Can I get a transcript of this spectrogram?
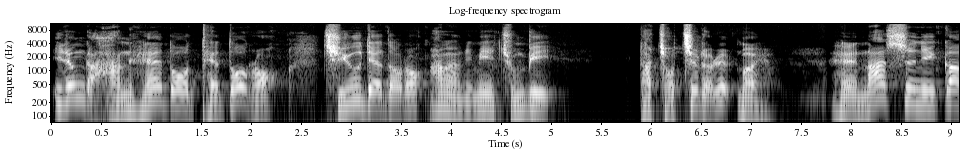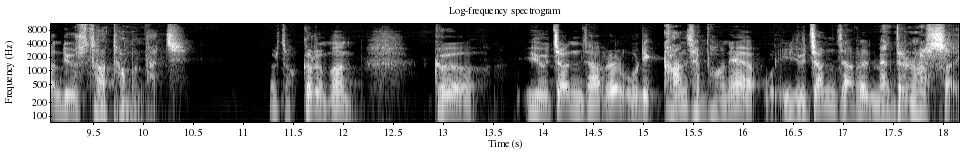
이런 거 안 해도 되도록 치유되도록 하나님이 준비 다 조치를 뭐예요? 해놨으니까 뉴스타트 하면 낫지. 그렇죠? 그러면 그 유전자를 우리 간세포 안에 유전자를 만들어 놨어요.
